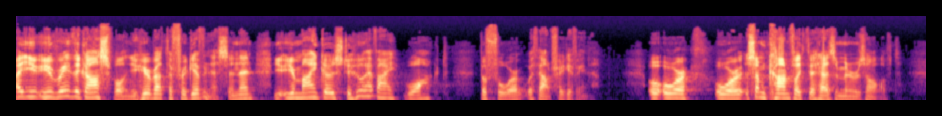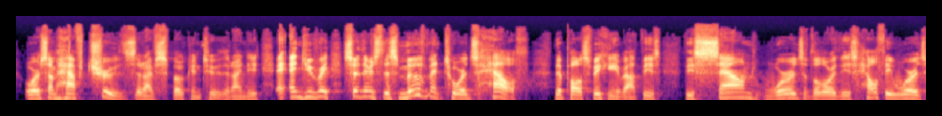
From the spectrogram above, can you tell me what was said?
Uh, you, you read the gospel and you hear about the forgiveness, and then you, your mind goes to who have I walked before without forgiving them? Or, or, or some conflict that hasn't been resolved, or some half truths that I've spoken to that I need. And, and you read, so there's this movement towards health that Paul's speaking about, these, these sound words of the Lord, these healthy words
